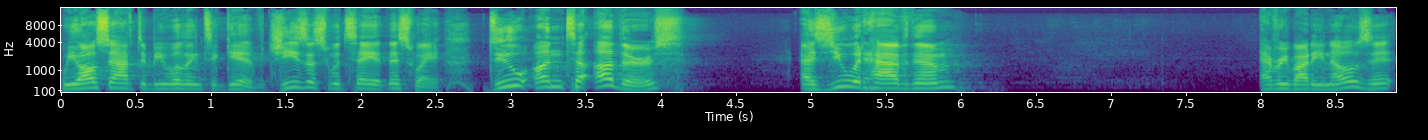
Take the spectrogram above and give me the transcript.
we also have to be willing to give. Jesus would say it this way Do unto others as you would have them. Everybody knows it.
